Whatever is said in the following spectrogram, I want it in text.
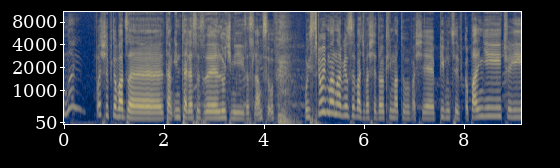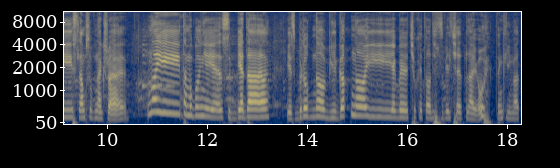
No i właśnie prowadzę tam interesy z ludźmi ze slumsów. Mój strój ma nawiązywać właśnie do klimatu właśnie piwnicy w kopalni, czyli slumsów na grze. No i tam ogólnie jest bieda, jest brudno, wilgotno i jakby ciuchy to odzwierciedlają ten klimat.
